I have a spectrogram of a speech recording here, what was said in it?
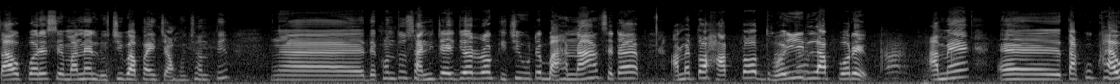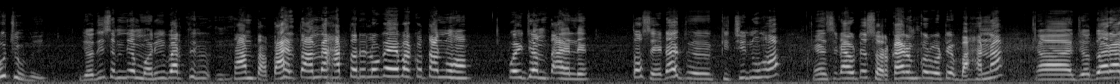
ତା ଉପରେ ସେମାନେ ଲୁଚିବା ପାଇଁ ଚାହୁଁଛନ୍ତି देखु सानिटाइजर रिच्छी गोटे बाहना से आम तो हाथ धोला आम ताकू खाऊ भी जदि से मरबार था तो आम हाथ में लगे कथा नुह पोजन ताल तो सैटा कि नुह से गोटे सरकार गोटे बाहना जद्वारा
